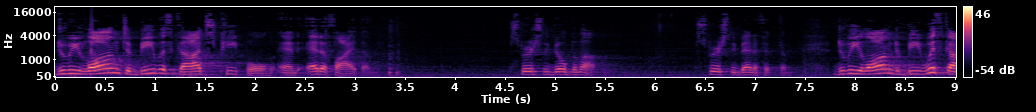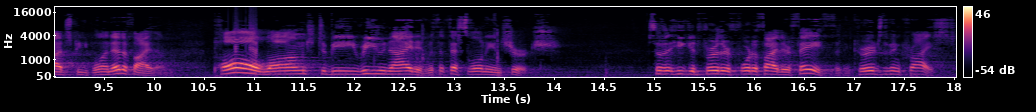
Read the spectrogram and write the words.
do we long to be with God's people and edify them? Spiritually build them up, spiritually benefit them. Do we long to be with God's people and edify them? Paul longed to be reunited with the Thessalonian church so that he could further fortify their faith and encourage them in Christ.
